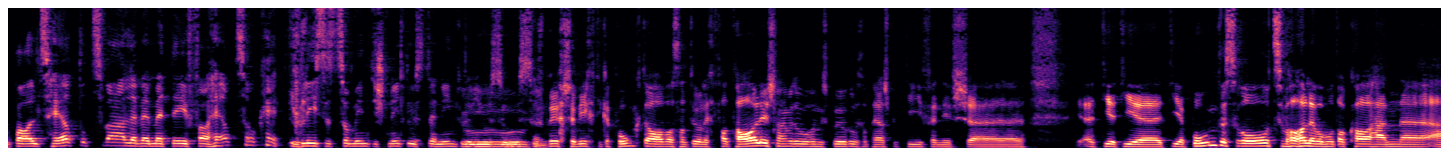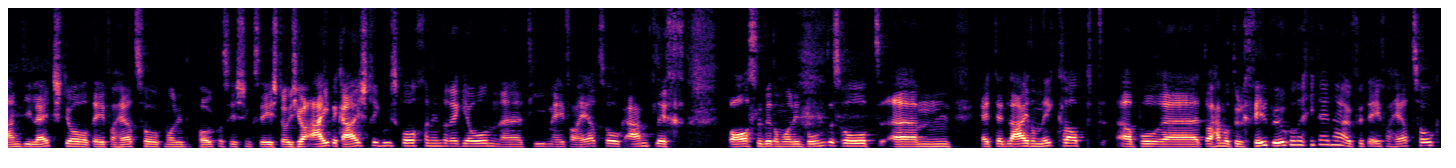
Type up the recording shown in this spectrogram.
Balz härter zu wählen, wenn man Eva Herzog hat. Ich lese es zumindest nicht aus den Interviews du, aus. Du sprichst einen wichtigen Punkt an, was natürlich fatal ist, wenn man aus bürgerlicher Perspektive ist, äh, die, die, die Bundesratswahlen, die wir da hatten, äh, Ende letztes Jahr, wo Eva Herzog mal in der Pole Position war, da ist ja eine Begeisterung ausgebrochen in der Region. Äh, Team Eva Herzog, endlich Basel wieder mal im Bundesrat. Ähm, hat dann leider nicht geklappt, aber äh, da haben natürlich viele Bürgerliche dann auch für Eva Herzog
